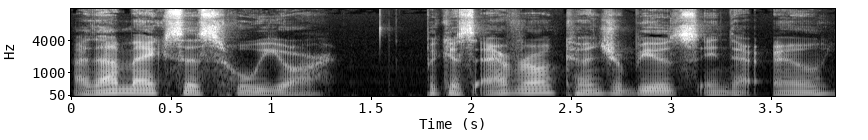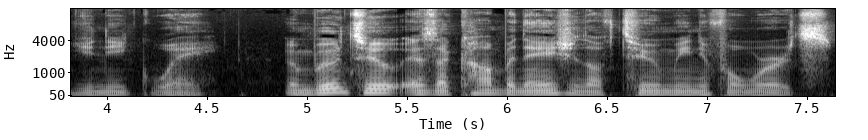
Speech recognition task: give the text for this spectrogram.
And that makes us who we are, because everyone contributes in their own unique way. Ubuntopia is a combination of two meaningful words,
